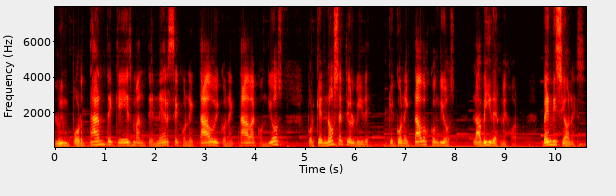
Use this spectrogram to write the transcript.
lo importante que es mantenerse conectado y conectada con Dios, porque no se te olvide que conectados con Dios, la vida es mejor. Bendiciones.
